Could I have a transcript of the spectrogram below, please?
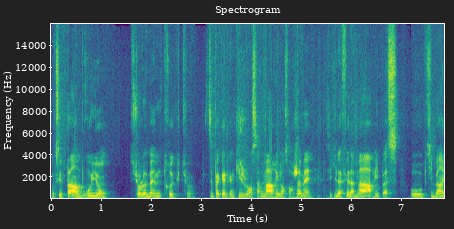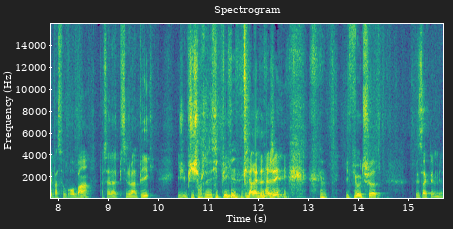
Donc c'est pas un brouillon sur le même truc, tu vois. C'est pas quelqu'un qui joue dans sa mare, il en sort jamais. C'est qu'il a fait la mare, il passe au petit bain, il passe au gros bain, il passe à la piscine olympique, il- puis il change de discipline, il arrête de nager, il fait autre chose. C'est ça que j'aime bien.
